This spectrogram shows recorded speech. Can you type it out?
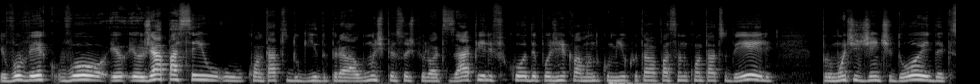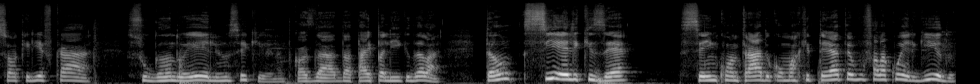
eu vou ver, vou, eu, eu já passei o, o contato do Guido para algumas pessoas pelo WhatsApp e ele ficou depois reclamando comigo que eu estava passando o contato dele para um monte de gente doida que só queria ficar sugando ele, não sei o que, né? Por causa da, da taipa líquida lá. Então, se ele quiser ser encontrado como arquiteto, eu vou falar com ele, Guido,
